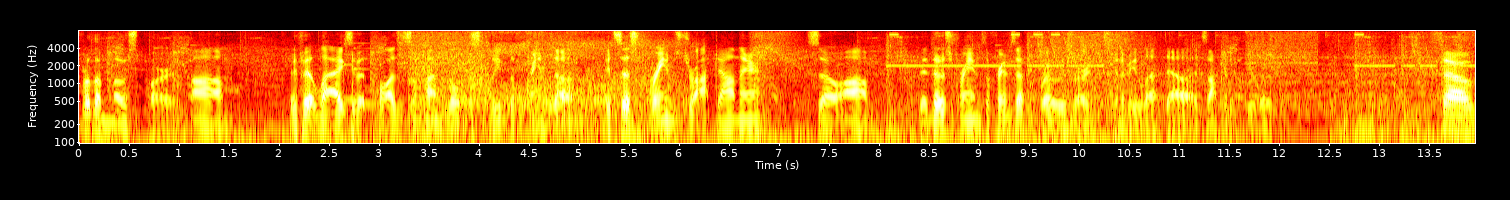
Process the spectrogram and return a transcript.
for the most part, um, if it lags, if it pauses, sometimes we'll just leave the frames out. It says frames drop down there, so um, th those frames, the frames that froze, are just gonna be left out. It's not gonna include those. So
